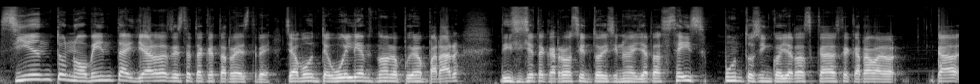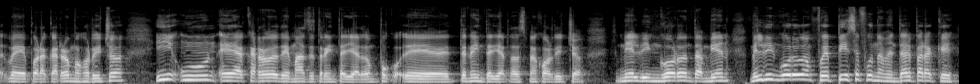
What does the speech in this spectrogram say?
190 yardas de este ataque terrestre. Javonte Williams no lo pudieron parar. 17 carreros, 119 yardas, 6.5 yardas cada vez que cargaba eh, por acarreo, mejor dicho, y un eh, acarreo de más de 30 yardas, un poco de 30 yardas, mejor dicho. Melvin Gordon también. Melvin Gordon fue pieza fundamental para que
